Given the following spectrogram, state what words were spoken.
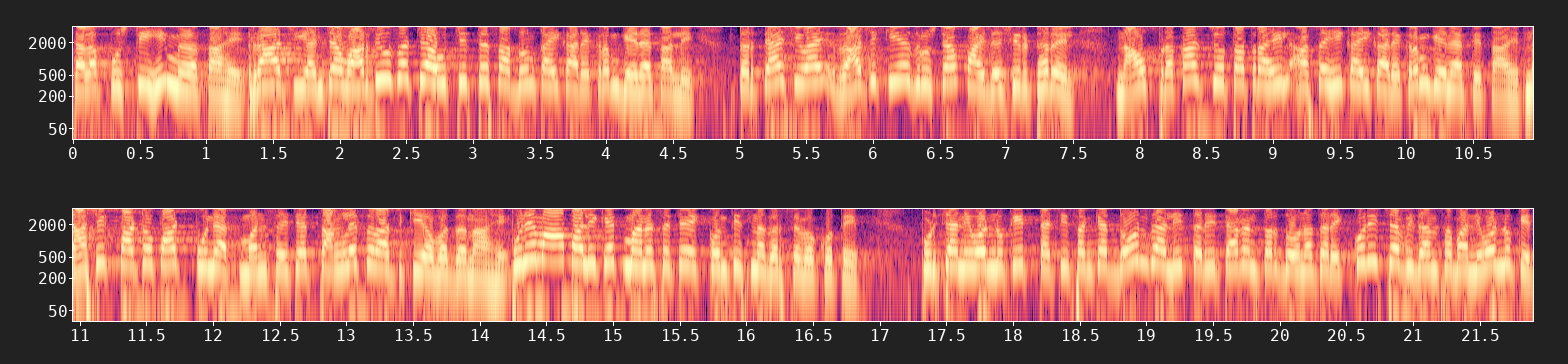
त्याला पुष्टीही मिळत आहे. राज यांच्या वाढदिवसाचे औचित्य साधून काही कार्यक्रम घेण्यात आले तर त्याशिवाय राजकीय दृष्ट्या फायदेशीर ठरेल. नाव प्रकाश ज्योतात राहील असेही काही कार्यक्रम घेण्यात येत आहेत. नाशिक पाठोपाठ पुण्यात मनसेचे चांगलेच राजकीय वजन आहे. पुणे महापालिकेत मनसेचे एकोणतीस नगरसेवक होते. पुढच्या निवडणुकीत त्याची संख्या दोन झाली तरी त्यानंतर दोन हजार एकोणीसच्या विधानसभा निवडणुकीत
